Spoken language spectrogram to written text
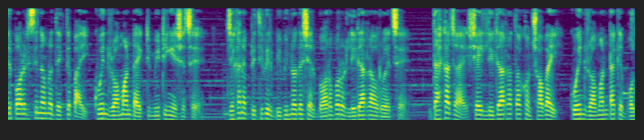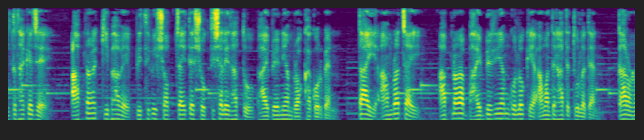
এর পরের সিনে আমরা দেখতে পাই কুইন রমান্ডা একটি মিটিংয়ে এসেছে, যেখানে পৃথিবীর বিভিন্ন দেশের বড় বড় লিডাররাও রয়েছে। দেখা যায় সেই লিডাররা তখন সবাই কুইন রমান্ডাকে বলতে থাকে যে, আপনারা কীভাবে পৃথিবীর সবচাইতে শক্তিশালী ধাতু ভাইব্রেনিয়াম রক্ষা করবেন? তাই আমরা চাই আপনারা ভাইব্রেনিয়ামগুলোকে আমাদের হাতে তুলে দেন, কারণ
